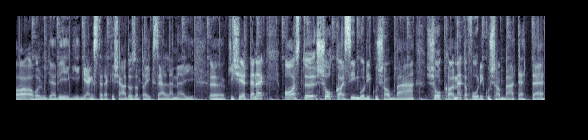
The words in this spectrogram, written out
szállodába, ahol ugye régi gangsterek és áldozataik szellemei ö, kísértenek, azt ö, sokkal szimbolikusabbá, sokkal metaforikusabbá tette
